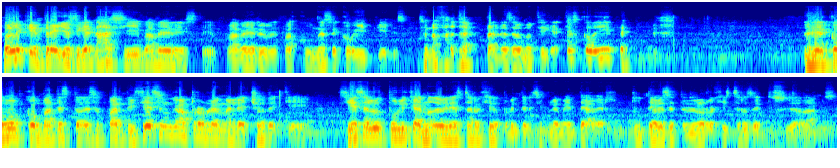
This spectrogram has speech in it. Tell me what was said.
Ponle que entre ellos digan, ah, sí, va a haber, este, va a haber vacunas de COVID. Y ellos, no falta tal vez uno que diga, ¿qué es COVID? ¿Cómo combates toda esa parte? Y sí es un gran problema el hecho de que si es salud pública no debería estar regido por internet, simplemente, a ver, tú debes de tener los registros de tus ciudadanos.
